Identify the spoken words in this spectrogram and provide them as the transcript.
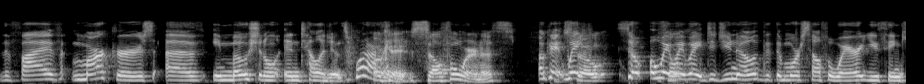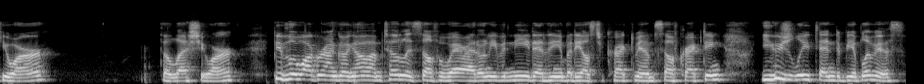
the five markers of emotional intelligence. What are okay, they? self-awareness. okay wait. So- so, oh wait so- wait wait. Did you know that the more self-aware you think you are the less you are? People who walk around going oh i'm totally self-aware. I don't even need anybody else to correct me. I'm self-correcting usually tend to be oblivious.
